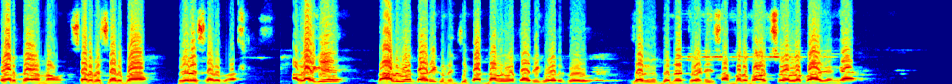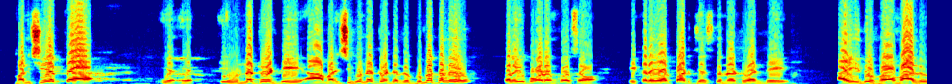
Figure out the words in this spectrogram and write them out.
కోరుతా ఉన్నాం. సర్వ సర్భ వీర అలాగే నాలుగో తారీఖు నుంచి పద్నాలుగో తారీఖు వరకు జరుగుతున్నటువంటి సంబర మహోత్సవాల్లో భాగంగా మనిషి యొక్క ఉన్నటువంటి ఆ మనిషికి ఉన్నటువంటి రుగ్మతలు తొలగిపోవడం కోసం ఇక్కడ ఏర్పాటు చేస్తున్నటువంటి ఐదు హోమాలు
